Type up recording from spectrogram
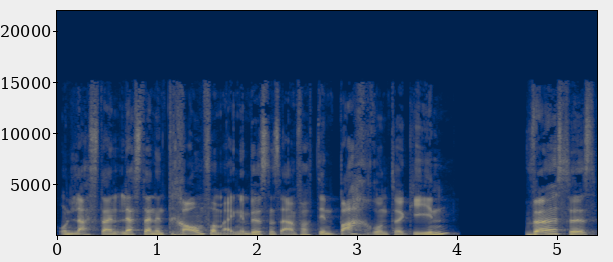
und lässt, dein, lässt deinen Traum vom eigenen Business einfach den Bach runtergehen versus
